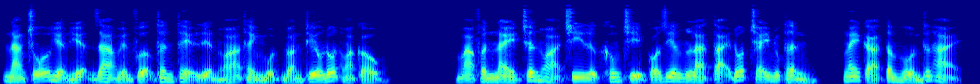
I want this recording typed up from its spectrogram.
nàng chỗ hiện hiện ra huyền phượng thân thể liền hóa thành một đoàn thiêu đốt hỏa cầu mà phần này chân hỏa chi lực không chỉ có riêng là tại đốt cháy nhục thân, ngay cả tâm hồn thức hải,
